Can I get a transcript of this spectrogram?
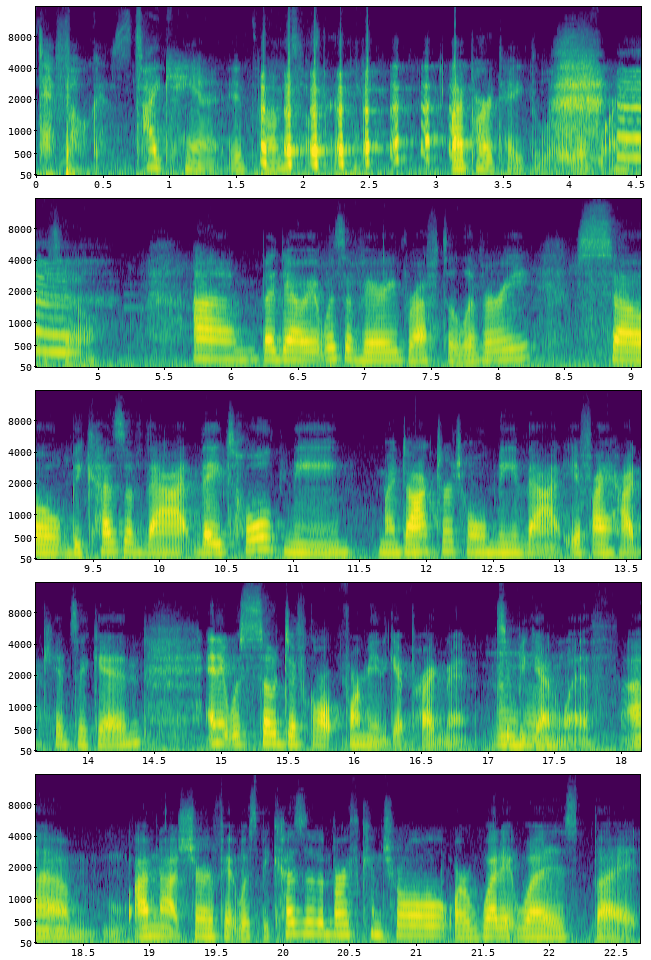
Stay focused. I can't. It's. I'm sorry. I partaked a little beforehand, so. Um, but no, it was a very rough delivery. So, because of that, they told me, my doctor told me that if I had kids again, and it was so difficult for me to get pregnant to begin with. Um, I'm not sure if it was because of the birth control or what it was, but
